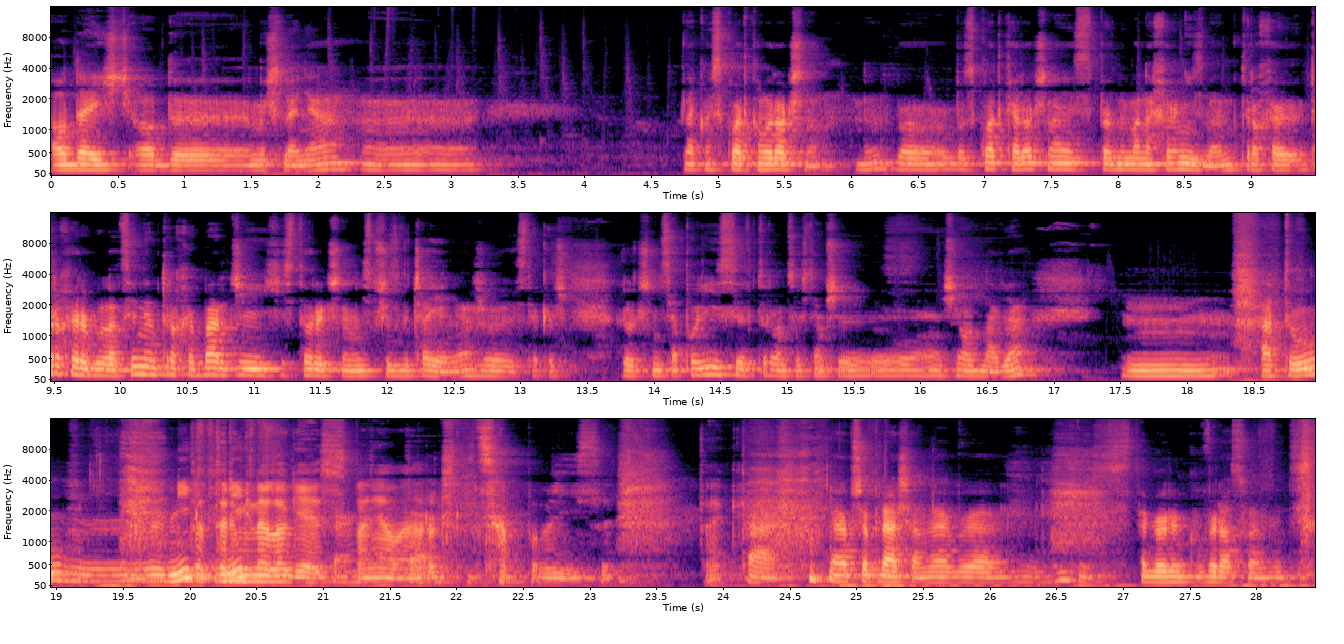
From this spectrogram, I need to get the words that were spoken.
odejść od e, myślenia e, jakąś składką roczną, no? bo, bo, składka roczna jest pewnym anachronizmem, trochę, trochę regulacyjnym, trochę bardziej historycznym z przyzwyczajenia, że jest jakaś rocznica polisy, w którą coś tam się, się odnawia. Mm, a tu e, nikt... Ta terminologia nikt, jest tak, wspaniała, tak. rocznica polisy. Tak. Tak. Ja przepraszam, jakby ja z tego rynku wyrosłem, więc,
